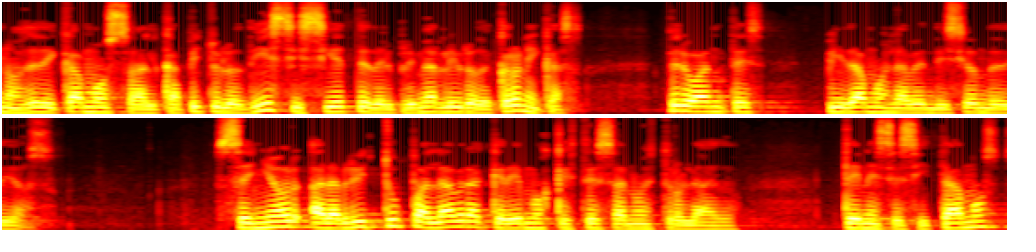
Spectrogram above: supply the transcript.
nos dedicamos al capítulo 17 del primer libro de Crónicas, pero antes pidamos la bendición de Dios. Señor, al abrir tu palabra queremos que estés a nuestro lado. Te necesitamos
